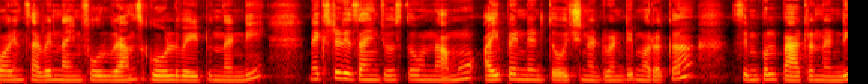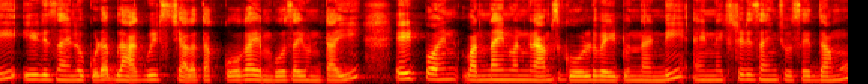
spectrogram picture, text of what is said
point seven nine four grams gold weight ఉందండి. నెక్స్ట్ డిజైన్ చూస్తూ ఉన్నాము. ఐ పెండెంట్తో వచ్చినటువంటి మరొక సింపుల్ ప్యాటర్న్ అండి. ఈ డిజైన్లో కూడా బ్లాక్ బీడ్స్ చాలా తక్కువగా ఎంబోజ్ అయి ఉంటాయి. Eight point one nine one grams gold weight ఉందండి. అండ్ నెక్స్ట్ డిజైన్ చూసేద్దాము.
